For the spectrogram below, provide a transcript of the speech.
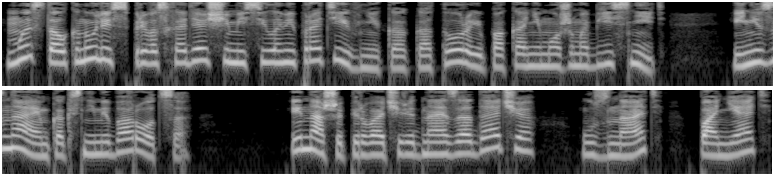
Мы столкнулись с превосходящими силами противника, которые пока не можем объяснить, и не знаем, как с ними бороться. И наша первоочередная задача — узнать, понять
